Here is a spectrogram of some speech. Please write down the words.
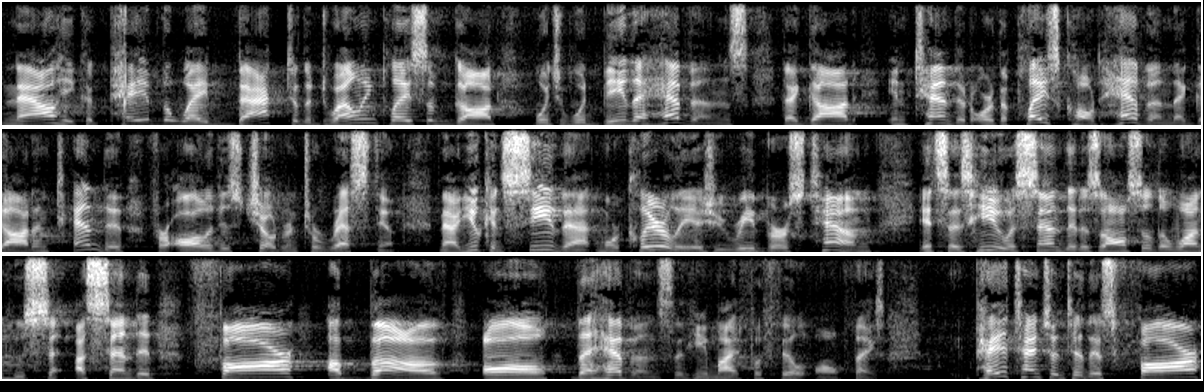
Now he could pave the way back to the dwelling place of God, which would be the heavens that God intended, or the place called heaven that God intended for all of his children to rest in. Now you can see that more clearly as you read verse 10. It says, He who ascended is also the one who ascended far above all the heavens that he might fulfill all things pay attention to this far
